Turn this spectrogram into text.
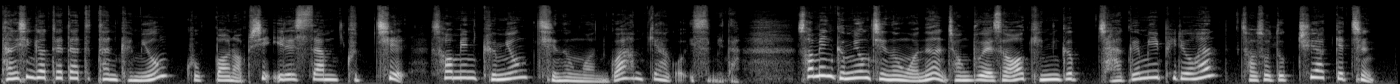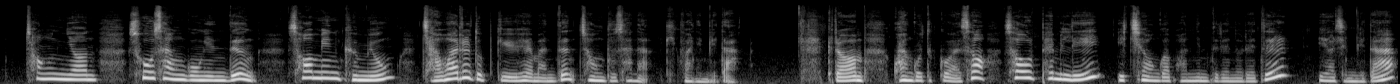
당신 곁에 따뜻한 금융 국번 없이 1397 서민금융진흥원과 함께하고 있습니다. 서민금융진흥원은 정부에서 긴급 자금이 필요한 저소득 취약계층 청년, 소상공인 등 서민 금융 자활을 돕기 위해 만든 정부 산하 기관입니다. 그럼 광고 듣고 와서 서울 패밀리 이치원과 번님들의 노래들 이어집니다.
